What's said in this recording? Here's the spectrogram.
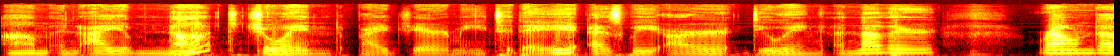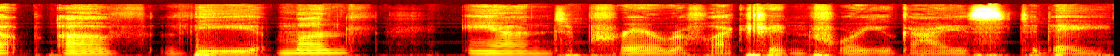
um, and I am not joined by Jeremy today as we are doing another roundup of the month and prayer reflection for you guys today.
